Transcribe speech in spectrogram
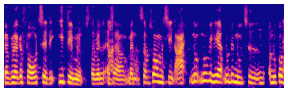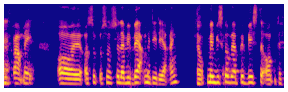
Man behøver ikke at fortsætte i det mønster, vel? Altså, men så, så må man sige, nej, nu, nu er vi her, nu er det nutiden, og nu går ja. vi fremad, og, øh, og så, så, så lader vi være med det der, ikke? Jo. Men vi skal jo være bevidste om det.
